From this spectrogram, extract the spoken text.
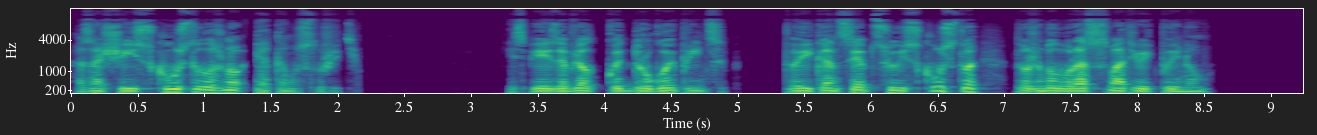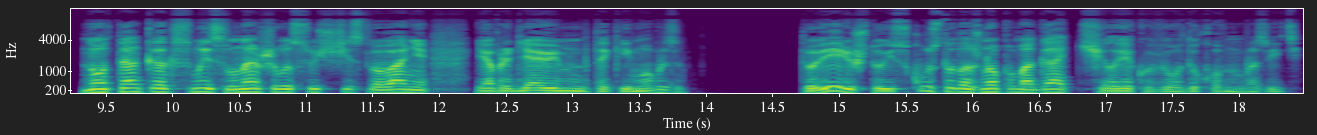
а значит, искусство должно этому служить. Если бы я изобрел какой-то другой принцип, то и концепцию искусства должен был бы рассматривать по-иному. Но так как смысл нашего существования я определяю именно таким образом, то верю, что искусство должно помогать человеку в его духовном развитии.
